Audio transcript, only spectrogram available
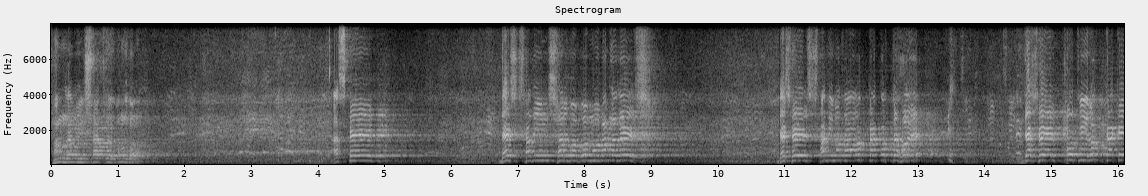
সংগ্রামী সাথী বন্ধুগণ, আজকে দেশ স্বাধীন সার্বভৌম বাংলাদেশ, দেশের স্বাধীনতা রক্ষা করতে হলে দেশের প্রতিরক্ষাকে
